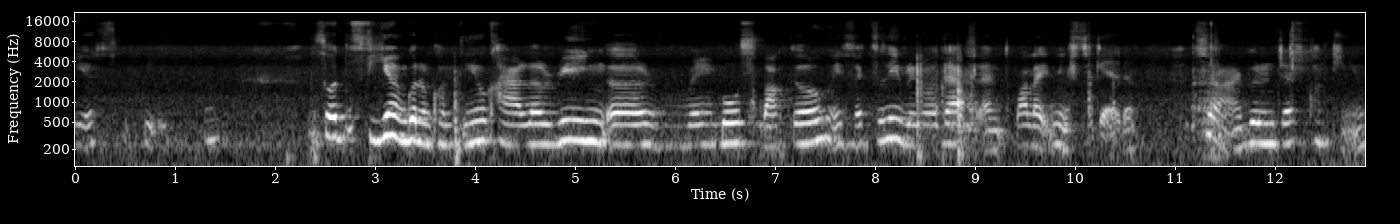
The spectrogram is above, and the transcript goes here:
Yes. So this year I'm gonna continue coloring a rainbow sparkle. It's actually rainbow dash and twilight mixed together. So I'm gonna just continue.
